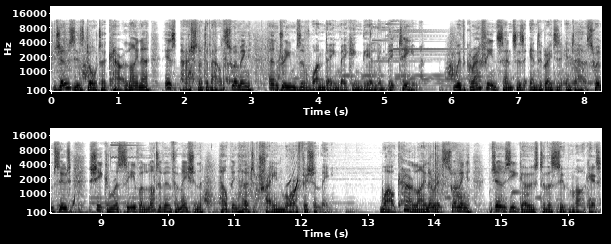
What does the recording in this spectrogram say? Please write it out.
Josie's daughter Carolina is passionate about swimming and dreams of one day making the Olympic team. With graphene sensors integrated into her swimsuit, she can receive a lot of information helping her to train more efficiently. While Carolina is swimming, Josie goes to the supermarket.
